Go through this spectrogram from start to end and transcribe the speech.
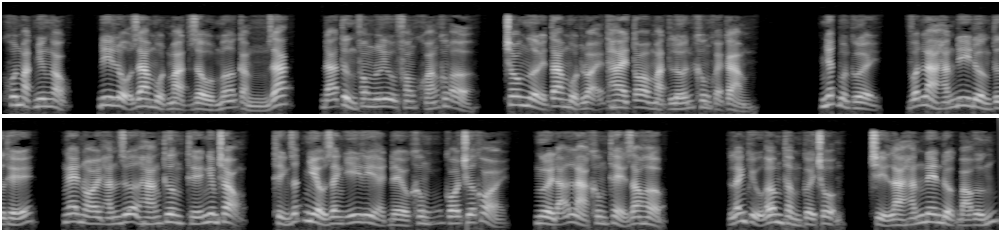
khuôn mặt như ngọc, đi lộ ra một mặt dầu mỡ cảm giác, đã từng phong lưu phong khoáng không ở, cho người ta một loại thai to mặt lớn không khỏe cảm. Nhất buồn cười, vẫn là hắn đi đường tư thế, nghe nói hắn giữa háng thương thế nghiêm trọng, thỉnh rất nhiều danh y đều không có chữa khỏi, người đã là không thể giao hợp. Lãnh cửu âm thầm cười trộm, chỉ là hắn nên được báo ứng.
